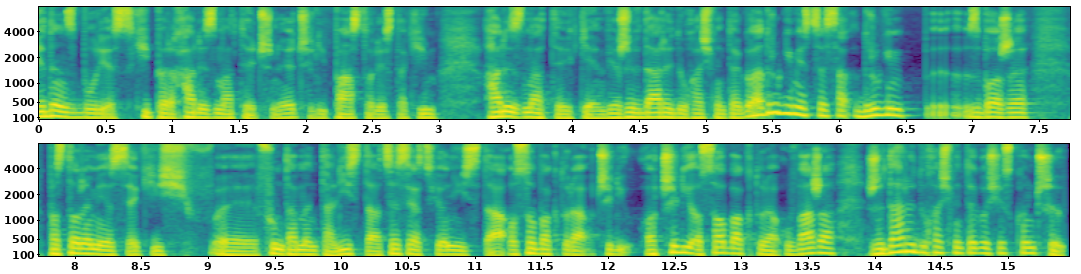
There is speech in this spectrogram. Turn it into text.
jeden zbór jest hipercharyzmatyczny, czyli pastor jest takim charyzmatykiem, wierzy w dary Ducha Świętego, a drugim, jest drugim e, zborze pastorem jest jakiś e, fundamentalista, cesjacjonista, osoba, która, czyli, czyli osoba, która uważa, że dary Ducha Świętego się skończyły.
